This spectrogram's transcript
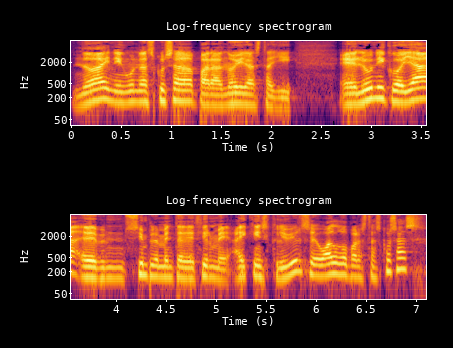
no hay ninguna excusa para no ir hasta allí. El único ya, eh, simplemente decirme, ¿hay que inscribirse o algo para estas cosas?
